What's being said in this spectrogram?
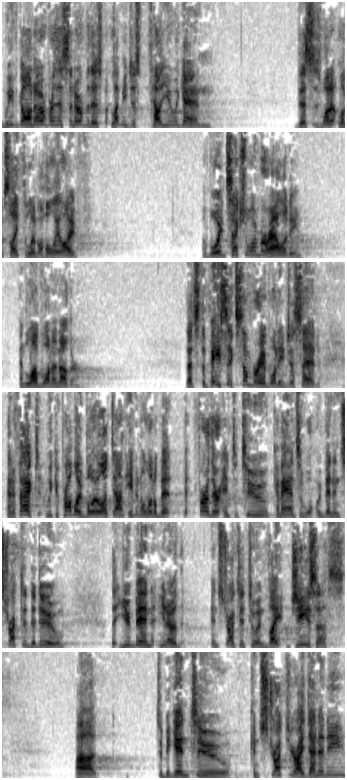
We've gone over this and over this, but let me just tell you again. This is what it looks like to live a holy life. Avoid sexual immorality and love one another. That's the basic summary of what he just said. And in fact, we could probably boil it down even a little bit, bit further into two commands of what we've been instructed to do. That you've been, you know, instructed to invite Jesus uh, to begin to construct your identity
